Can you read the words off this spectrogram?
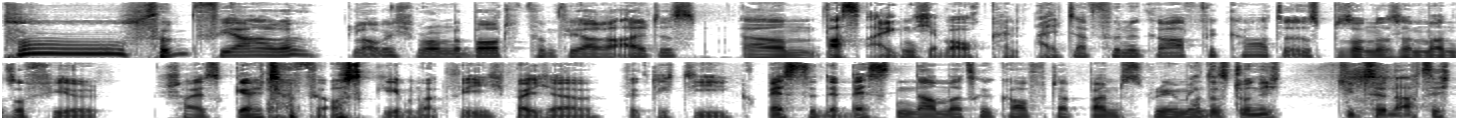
puh, fünf Jahre, glaube ich, roundabout, fünf Jahre alt ist. Ähm, was eigentlich aber auch kein Alter für eine Grafikkarte ist, besonders wenn man so viel scheiß Geld dafür ausgegeben hat wie ich, weil ich ja wirklich die beste der besten damals gekauft habe beim Streaming. Hattest du nicht die 1080?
